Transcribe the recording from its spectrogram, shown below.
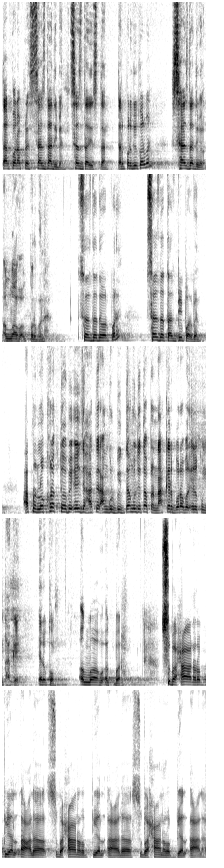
তারপর আপনি সাজদা দিবেন, সাজদার স্থান। তারপর কি করবেন? সাজদা দিবেন। আল্লাহ আকবর বলে। সাজদা দেওয়ার পরে সাজদা তাজবি পড়বেন। আপনার লক্ষ্য রাখতে হবে এই যে হাতের আঙ্গুল বৃদ্ধ আঙ্গুল যাতে আপনার নাকের বরাবর এরকম থাকে। এরকম। আল্লাহ আকবর। সুবাহান রব্বিয়াল আলা, সুবাহান রব্বিয়াল আলা, সুবাহান রব্বিয়াল আলা।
